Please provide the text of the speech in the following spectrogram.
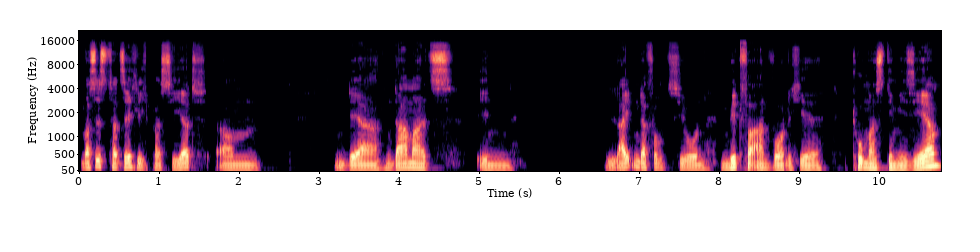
Was ist tatsächlich passiert? Ähm, der damals in leitender Funktion mitverantwortliche Thomas de Maizière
